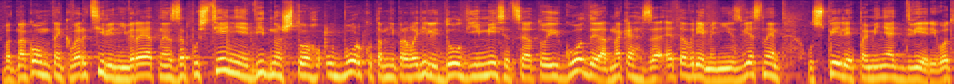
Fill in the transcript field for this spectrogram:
В однокомнатной квартире невероятное запустение. Видно, что уборку там не проводили долгие месяцы, а то и годы. Однако за это время неизвестные успели поменять двери. Вот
